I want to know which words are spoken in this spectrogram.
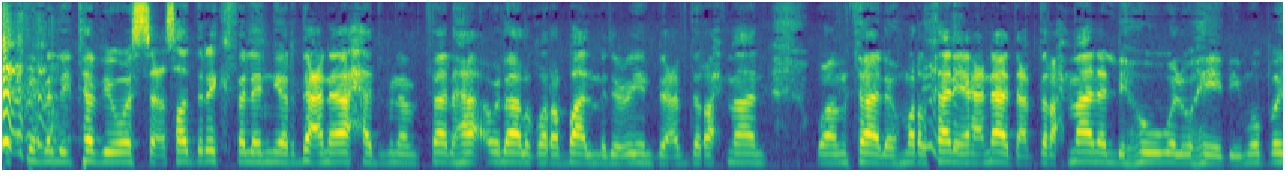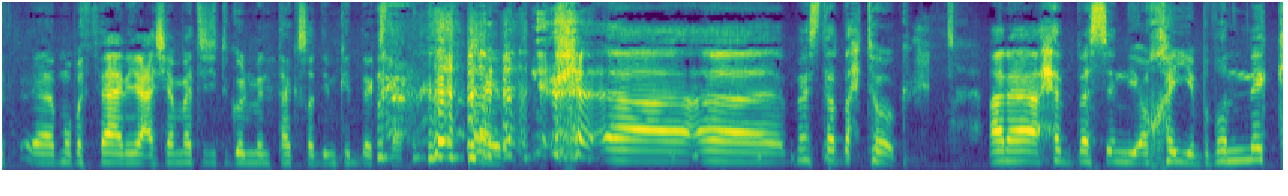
اكتب اللي تبي وسع صدرك فلن يردعنا أحد من أمثال هؤلاء الغرباء المدعوين بعبد الرحمن وأمثاله. مرة ثانية عناد عبد الرحمن اللي هو الوهيبي مو بث... آه، مو بالثانيه عشان ما تجي تقول من تقصد يمكن دكتور طيب. آه، آه، مستر ضحتوك. أنا أحب بس إني أخيب ظنك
